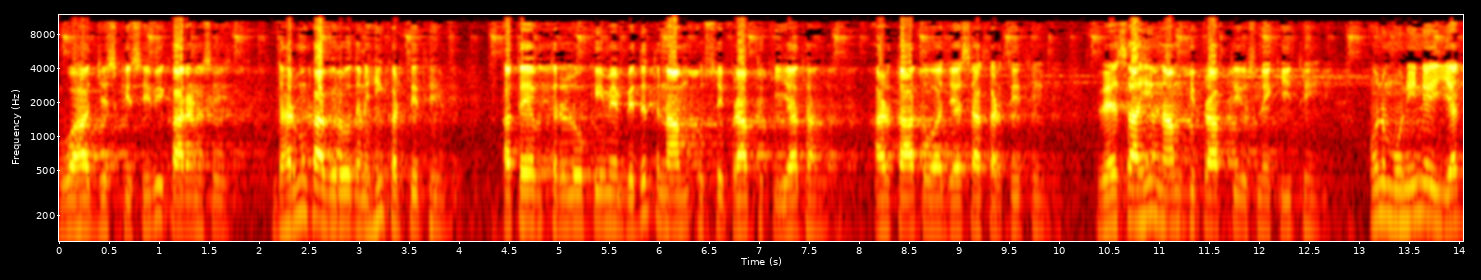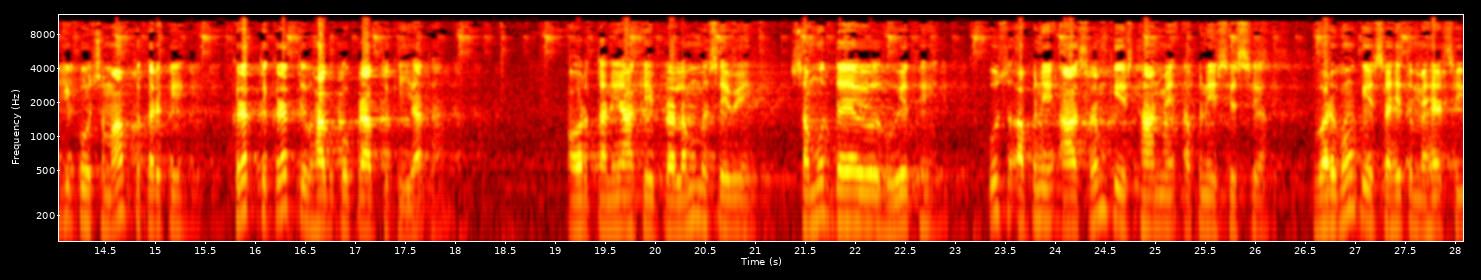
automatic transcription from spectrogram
वह जिस किसी भी कारण से धर्म का विरोध नहीं करती थी, अतएव त्रिलोकी में विदित नाम उससे प्राप्त किया था, अर्थात वह जैसा करती थी, वैसा ही नाम की प्राप्ति उसने की थी। उन मुनि ने यज्ञ को समाप्त करके कृत्य कृत्य भाव को प्राप्त किया था। और तनया के प्रलंब से वे समुदय हुए थे। उस अपने आश्रम के स्थान में अपने शिष्य वर्गों के सहित महर्षि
